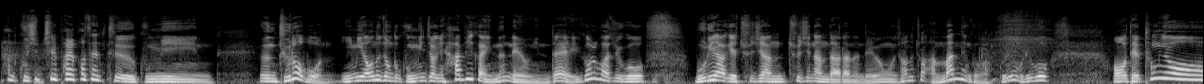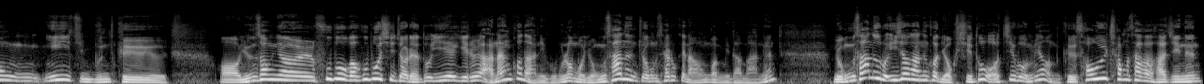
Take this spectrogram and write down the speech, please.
한 97, 8% 국민은 들어본 이미 어느 정도 국민적인 합의가 있는 내용인데 이걸 가지고 무리하게 추진 추진한다라는 내용은 저는 좀 안 맞는 것 같고요. 그리고 어 대통령이 지금 그 어, 윤석열 후보가 후보 시절에도 이 얘기를 안 한 건 아니고, 물론 뭐 용산은 조금 새롭게 나온 겁니다만은, 용산으로 이전하는 것 역시도 어찌 보면 그 서울청사가 가지는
